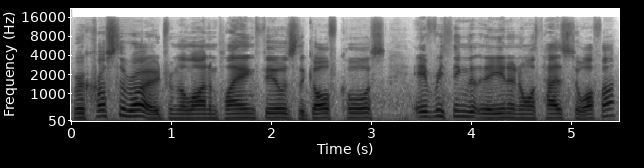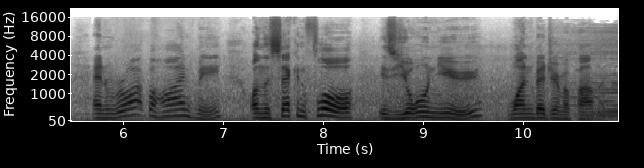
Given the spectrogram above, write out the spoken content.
We're across the road from the Lyneham playing fields, the golf course, everything that the Inner North has to offer and right behind me on the second floor is your new one bedroom apartment.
